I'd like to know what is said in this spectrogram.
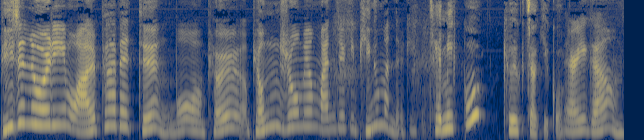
비즈놀이, 뭐 알파벳 등, 뭐 별, 병 조명 만들기, 비누 만들기. 재밌고 교육적이고. There you go.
